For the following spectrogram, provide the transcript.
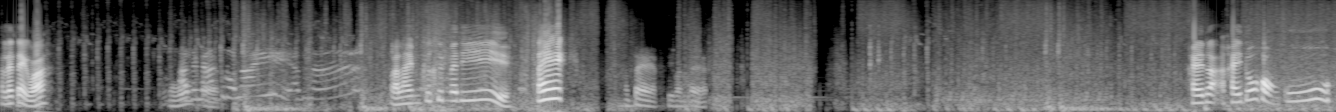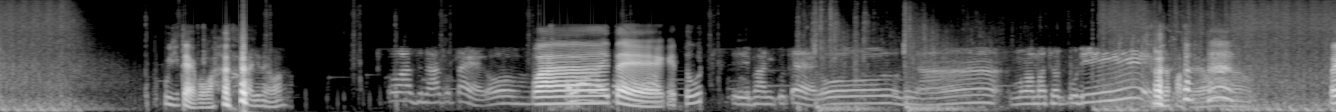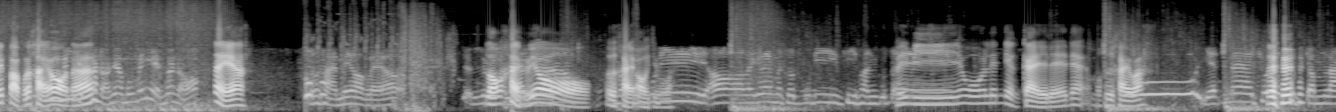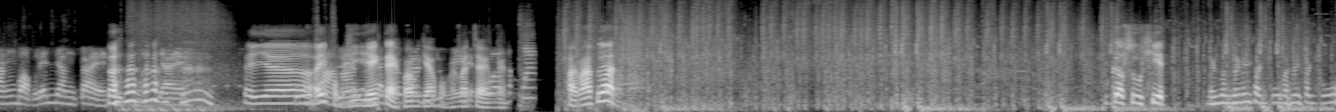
อะไรแตกวะโอ้โหอาร์เซนากูโดนไล่อาร์เซนาอะไรมันก็ขึ้นมาดีแตก มันแตกที่มันแตกใครละใครโดนของกูกูยิงแตกปะวะ ใครอยู่ไหนวะโอ้อาร์เซนากูแตกโอ้วายแตกไอ้ตุ๊ดสี่พันกูแตกโอ้อาร์เซนามึงเอามาชดกูดิจะปรับแล้วไม่ปรับก็ขายออกนะเนี่ยมึงไม่เห็นมันเหรอไหนอะต้องขายไม่ออกแล้ว ร้องขายไม่ออกเออขายออกจริงวะเอาอะไรก็ได้มาชดกูดิสี่พันกูแตกไม่มีโอ้เล่นอย่างไก่เลยเนี่ยมันคือใครวะโอ้เย็ดแม่ช่วยจุดกำลังบอกเล่นยังไก่สุดหัวใจไอ้เหี้ยเอ้ยผมยิงเย้งแตกปะเมื่อกี้ผมไม่มั่นใจเหมือนกันถอยมาเพื่อนกูเกือบสู่ขีดมันมันไม่ฟันกูมันไม่ฟันกู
